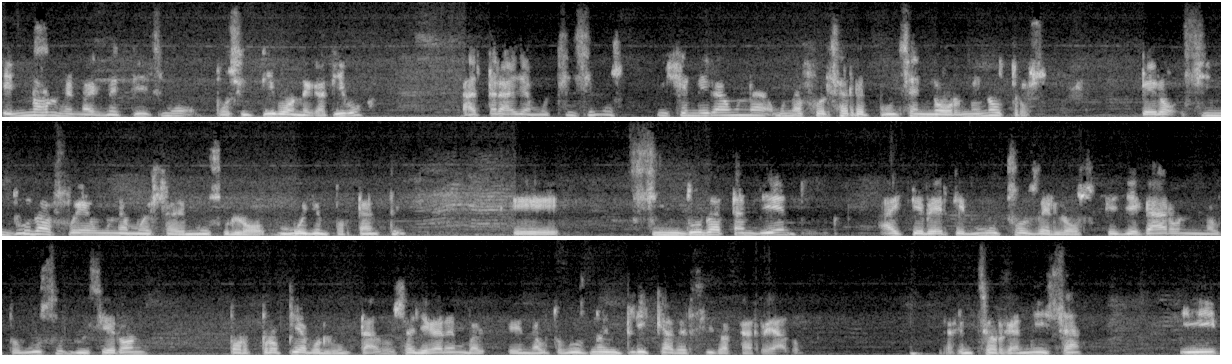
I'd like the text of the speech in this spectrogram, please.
enorme magnetismo positivo o negativo, atrae a muchísimos y genera una, una fuerza repulsa enorme en otros. Pero sin duda fue una muestra de músculo muy importante. Eh, sin duda también hay que ver que muchos de los que llegaron en autobuses lo hicieron por propia voluntad, o sea, llegar en, en autobús no implica haber sido acarreado. La gente se organiza y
